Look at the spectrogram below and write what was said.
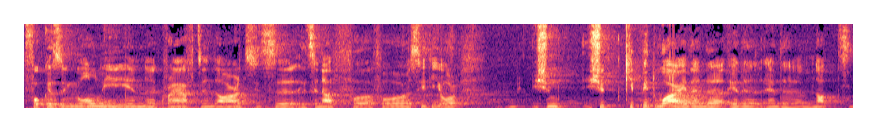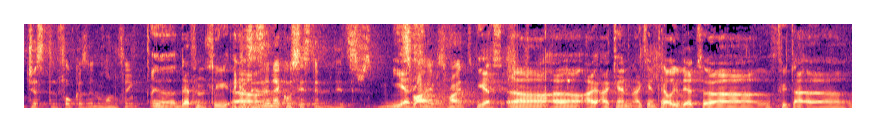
focusing only in uh, craft and arts, it's uh, it's enough for, for a city, or you shouldn't you should keep it wide and uh, and, uh, and uh, not just focus on one thing. Uh, definitely, because it's an ecosystem. It's yes. thrives, right? Yes, I, I, can I can tell you that a few ta-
